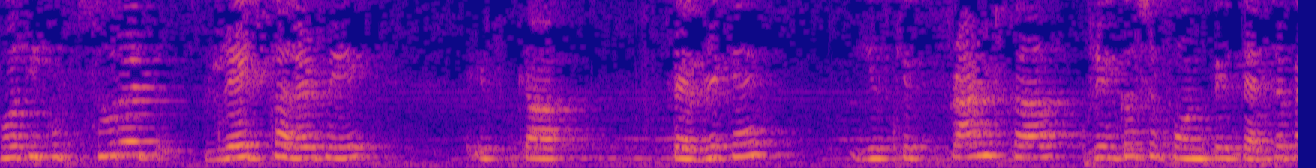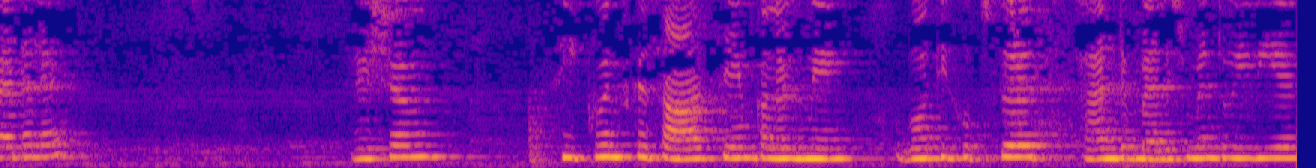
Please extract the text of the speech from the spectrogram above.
बहुत ही खूबसूरत रेड कलर पे इसका फैब्रिक है। ये उसके फ्रंट का प्रिंकल शिफोन पे सेंटर पैनल है। रेशम सीक्वेंस के साथ सेम कलर्स में बहुत ही खूबसूरत हैंड मैनेजमेंट हुई हुई है।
